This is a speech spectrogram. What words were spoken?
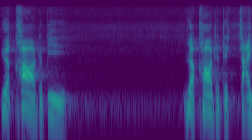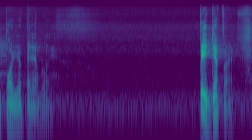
You're called to be, you're called to disciple your family. Big difference.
